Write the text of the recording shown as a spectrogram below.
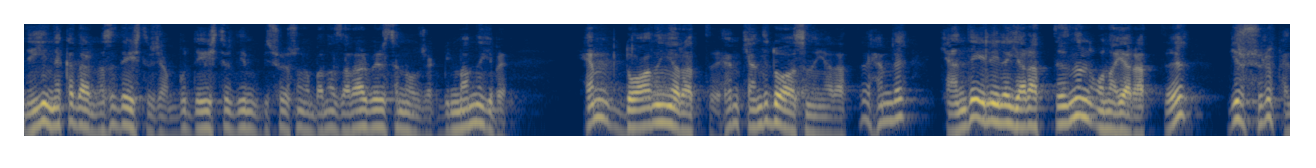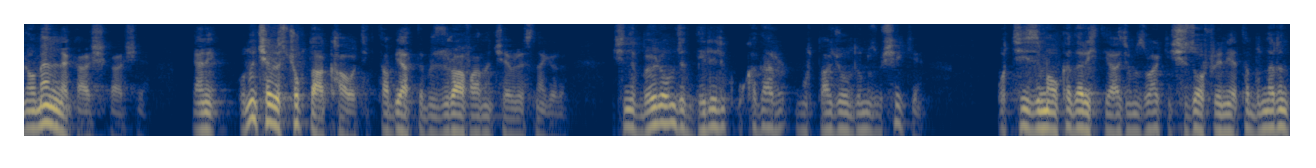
neyi ne kadar nasıl değiştireceğim? Bu değiştirdiğim bir süre sonra bana zarar verirse ne olacak? Bilmem ne gibi. Hem doğanın yarattığı, hem kendi doğasının yarattığı, hem de kendi eliyle yarattığının ona yarattığı bir sürü fenomenle karşı karşıya. Yani onun çevresi çok daha kaotik. Tabiatta bir zürafanın çevresine göre. Şimdi böyle olunca delilik o kadar muhtaç olduğumuz bir şey ki. Otizme o kadar ihtiyacımız var ki, şizofreniye. Tabi bunların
